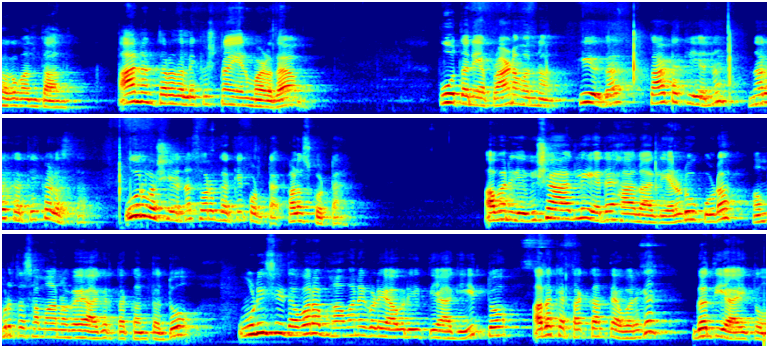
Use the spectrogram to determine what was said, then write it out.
ಭಗವಂತ. ಆ ನಂತರದಲ್ಲಿ ಕೃಷ್ಣ ಏನು ಮಾಡ್ದ? ಪೂತನೆಯ ಪ್ರಾಣವನ್ನು ಹೀರ್ದ ತಾಟಕಿಯನ್ನು ನರಕಕ್ಕೆ ಕಳಿಸ್ದ. ಊರ್ವಶಿಯನ್ನು ಸ್ವರ್ಗಕ್ಕೆ ಕೊಟ್ಟ, ಕಳಿಸ್ಕೊಟ್ಟ. ಅವನಿಗೆ ವಿಷ ಆಗಲಿ, ಎದೆ ಹಾಲಾಗಲಿ, ಎರಡೂ ಕೂಡ ಅಮೃತ ಸಮಾನವೇ ಆಗಿರ್ತಕ್ಕಂಥದ್ದು. ಉಣಿಸಿದವರ ಭಾವನೆಗಳು ಯಾವ ರೀತಿಯಾಗಿ ಇತ್ತೋ ಅದಕ್ಕೆ ತಕ್ಕಂತೆ ಅವರಿಗೆ ಗತಿಯಾಯಿತು.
